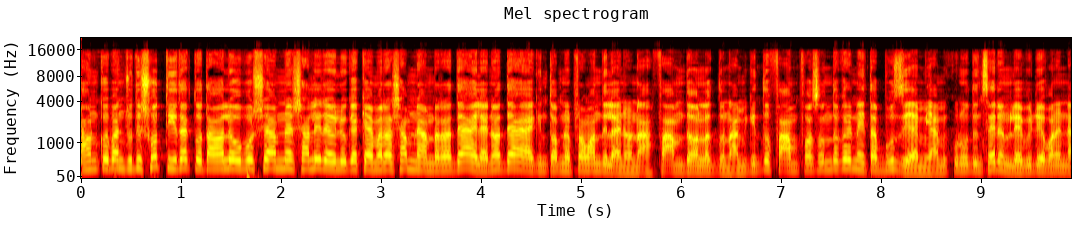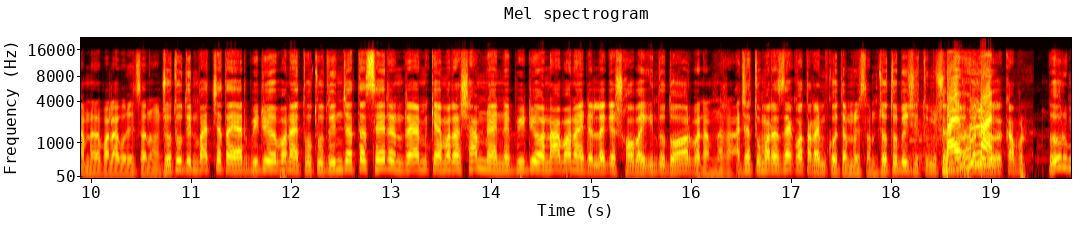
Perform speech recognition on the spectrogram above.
এখন কইবেন যদি সত্যি থাকতো, তাহলে অবশ্যই আপনার শালির ওই লোকে ক্যামেরার সামনে আমরা দেখাইলেন দেখায় কিন্তু আপনার প্রমাণ দিলাইন না ফার্ম দেওয়া লাগতো না, আমি কিন্তু ফার্ম পছন্দ করি না তা বুঝি আমি আমি কোনোদিন সেরেন ভিডিও বানাই আপনারা ভালো করে জানো যতদিন বাচ্চা তাই আর ভিডিও বানায় ততদিন যাতে সেরেন রে আমি ক্যামেরার সামনে আইনে ভিডিও না বানাই এটা লাগে সবাই কিন্তু ধরবেন আপনারা। আচ্ছা তোমার যে কথাটা আমি কইতাম নিছিলাম যত বেশি তুমি সুন্দর করে হুন কাপড় ধরুন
